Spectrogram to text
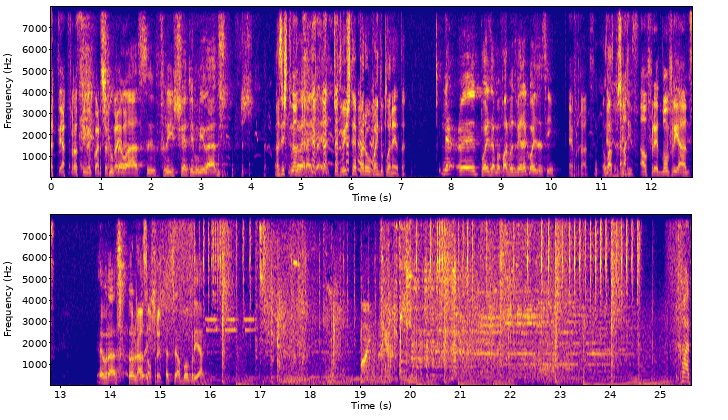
até à próxima quarta-feira. Desculpa lá se feri suscetibilidades. Mas isto não, não era a ideia. Tudo isto é para o bem do planeta. Não, eh, pois é uma forma de ver a coisa, sim. É verdade. É o lado positivo. Alfredo, bom feriado. Abraço. Abraço, Alfredo. Tchau, bom feriado. Rádio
